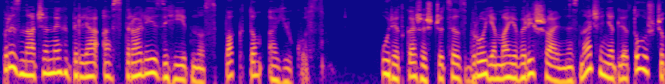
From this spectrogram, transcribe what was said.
призначених для Австралії згідно з пактом Аюкос. Уряд каже, що ця зброя має вирішальне значення для того, щоб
